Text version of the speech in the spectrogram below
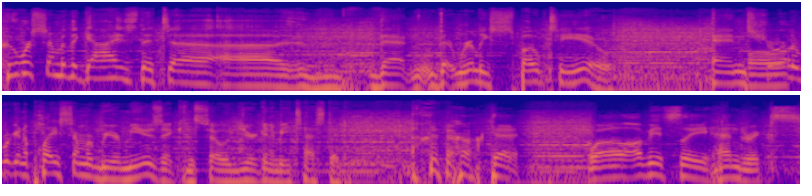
who were some of the guys that uh, uh, that that really spoke to you? And Well- surely we're going to play some of your music, and so you're going to be tested. okay. Well, obviously Hendrix.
